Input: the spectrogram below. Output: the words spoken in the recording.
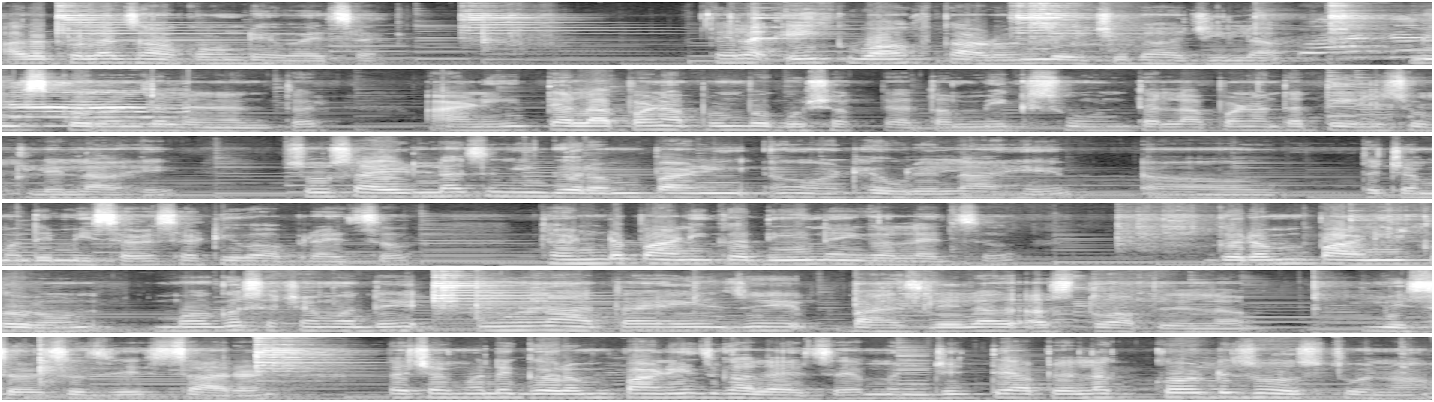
आता त्याला झाकून ठेवायचं आहे त्याला एक वाफ काढून द्यायची भाजीला. मिक्स करून झाल्यानंतर आणि त्याला पण आपण बघू शकतो आता मिक्स होऊन त्याला पण आता तेल सुटलेलं आहे. सो साईडलाच मी गरम पाणी ठेवलेलं आहे. त्याच्यामध्ये मिसळसाठी वापरायचं. थंड पाणी कधीही नाही घालायचं. गरम पाणी करून मगच त्याच्यामध्ये पूर्ण आता हे जे भाजलेलं असतो आपल्याला मिसळचं जे सारण त्याच्यामध्ये गरम पाणीच घालायचं आहे म्हणजे ते आपल्याला कट जो असतो ना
